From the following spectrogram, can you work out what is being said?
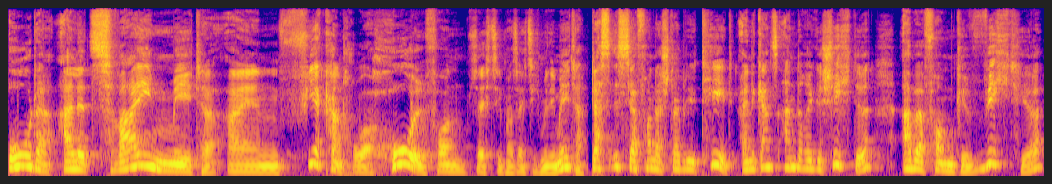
oder alle zwei Meter ein Vierkantrohr hohl von 60 mal 60 Millimeter. Das ist ja von der Stabilität eine ganz andere Geschichte, aber vom Gewicht her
